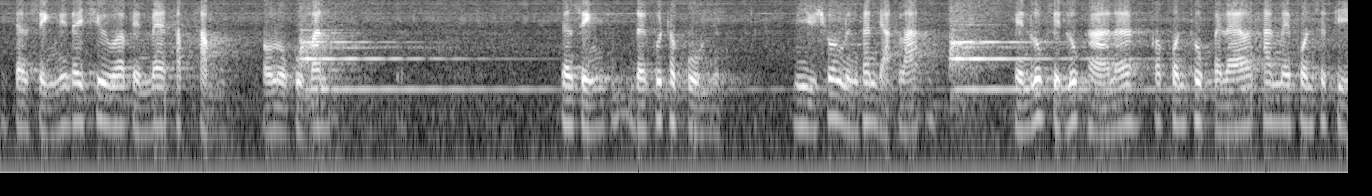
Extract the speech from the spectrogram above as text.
อาจารย์สิงห์นี่ได้ชื่อว่าเป็นแม่ทัพธรรมของหลวงปู่มั่นอาจารย์สิงห์เดินพุทธภูมิมีอยู่ช่วงหนึ่งท่านอยากละ เห็นลูกศิษย์ลูกหานะ ก็พ้นทุกข์ไปแล้ว ท่านไม่พ้นสักที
